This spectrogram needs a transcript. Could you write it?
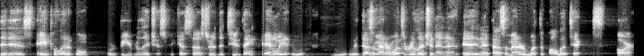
that is apolitical or be religious because those are the two things and we it doesn't matter what the religion and it, and it doesn't matter what the politics are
